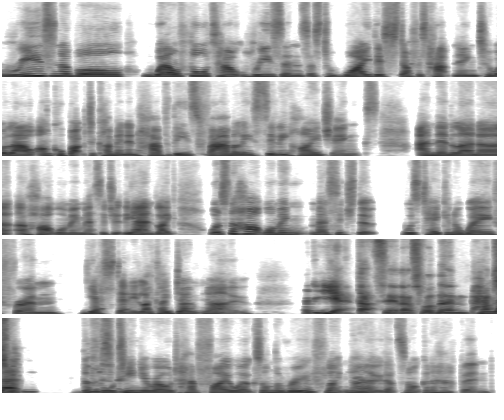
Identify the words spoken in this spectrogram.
reasonable, well thought out reasons as to why this stuff is happening to allow Uncle Buck to come in and have these family silly hijinks and then learn a, a heartwarming message at the end. Like, what's the heartwarming message that was taken away from Yes Day? Like, I don't know. Yeah, that's it. That's what then perhaps. Let the 14 year old have fireworks on the roof? Like, no, yeah. that's not going to happen.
